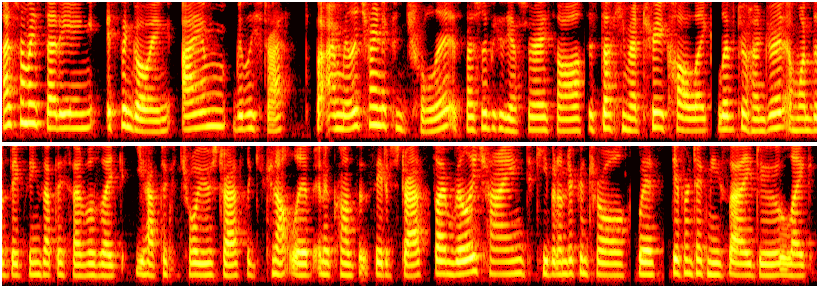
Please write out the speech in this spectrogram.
As for my studying, it's been going. I am really stressed, but I'm really trying to control it, especially because yesterday I saw this documentary called like Live to 100 and one of the big things that they said was like you have to control your stress, like you cannot live in a constant state of stress. So I'm really trying to keep it under control with different techniques that I do like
